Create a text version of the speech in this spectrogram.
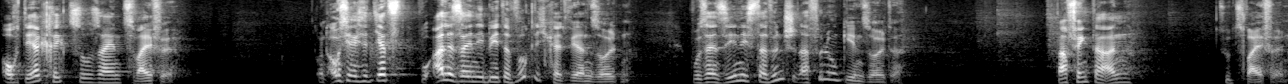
Auch der kriegt so seinen Zweifel. Und ausgerechnet jetzt, wo alle seine Gebete Wirklichkeit werden sollten, wo sein sehnlichster Wunsch in Erfüllung gehen sollte, da fängt er an zu zweifeln.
